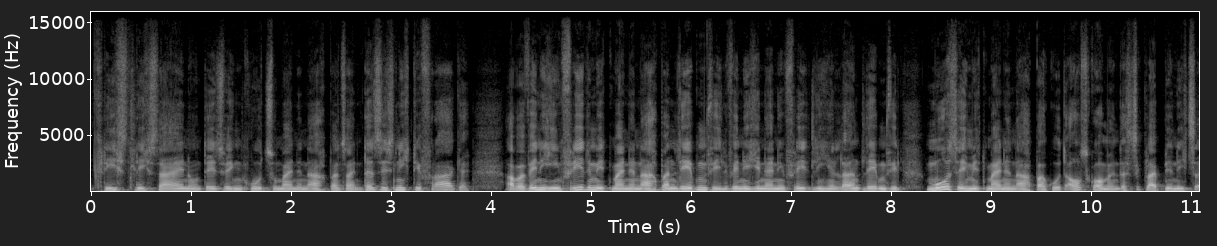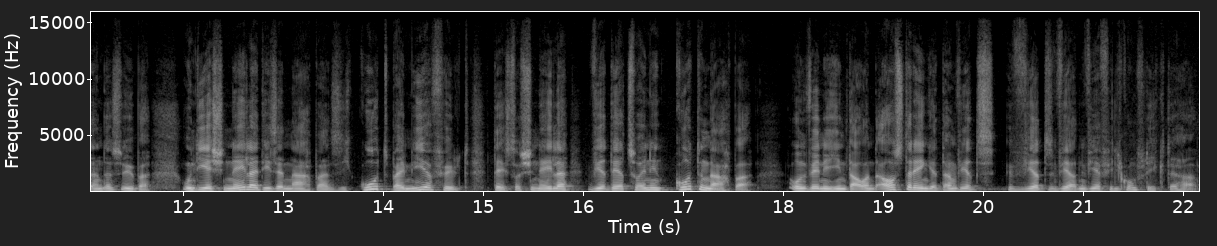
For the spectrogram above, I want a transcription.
christlich sein und deswegen gut zu meinen Nachbarn sein? Das ist nicht die Frage. Aber wenn ich in Frieden mit meinen Nachbarn leben will, wenn ich in einem friedlichen Land leben will, muss ich mit meinen Nachbarn gut auskommen. Das bleibt mir nichts anderes über. Und je schneller dieser Nachbar sich gut bei mir fühlt, desto schneller wird er zu einem guten Nachbar. Und wenn ich ihn dauernd ausdränge, dann wird, werden wir viel Konflikte haben.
